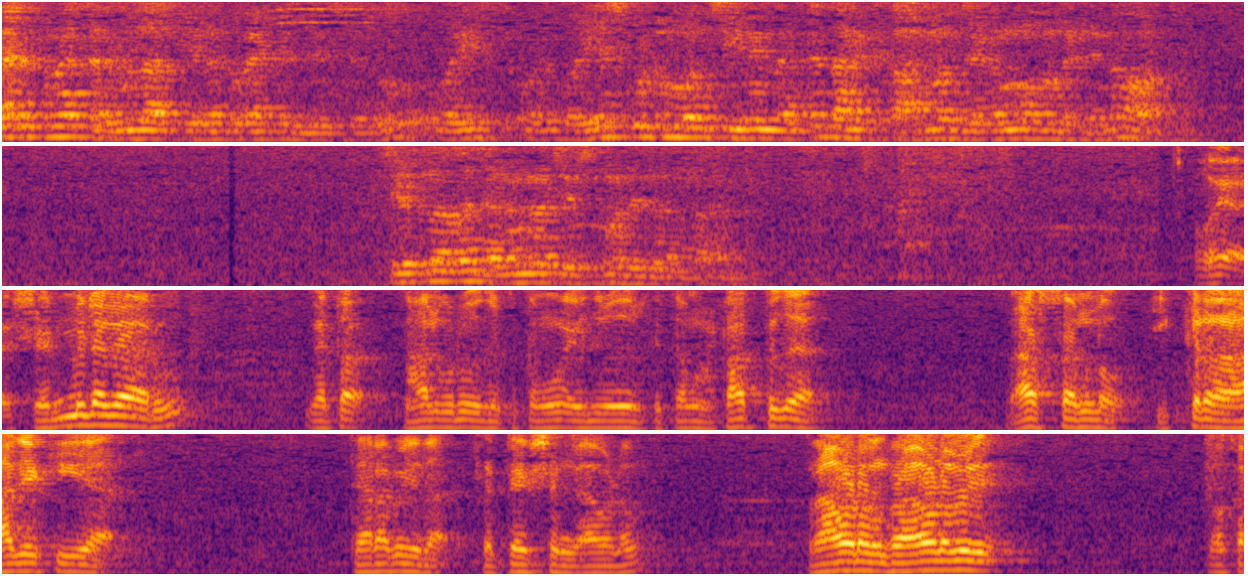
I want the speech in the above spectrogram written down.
విశాఖపట్నం శర్మిల కీలక వ్యాఖ్యలు చేశారు. వైఎస్ వైఎస్ కుటుంబం చీనిందంటే దానికి కారణం జగన్మోహన్ రెడ్డి అని అంటారు చేతులారా ఘనంగా చేసుకున్నది షర్మిల గారు గత నాలుగు రోజుల క్రితం ఐదు రోజుల క్రితం హఠాత్తుగా రాష్ట్రంలో ఇక్కడ రాజకీయ తెర మీద ప్రత్యక్షం కావడం రావడం రావడమే ఒక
